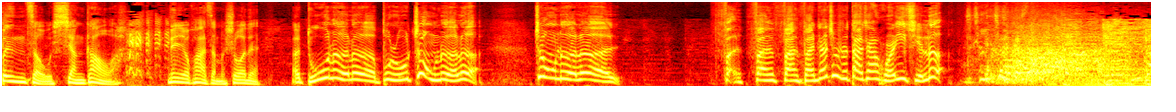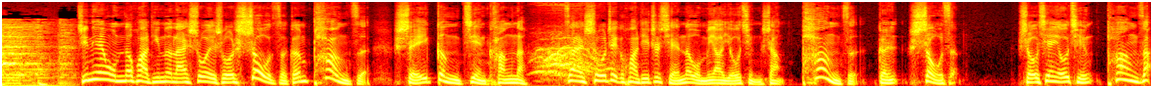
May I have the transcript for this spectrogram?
奔走相告啊！那句话怎么说的？呃，独乐乐不如众乐乐，众乐乐，反反反反正就是大家伙一起乐。今天我们的话题呢，来说一说瘦子跟胖子谁更健康呢？在说这个话题之前呢，我们要有请上胖子跟瘦子。首先有请胖子。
